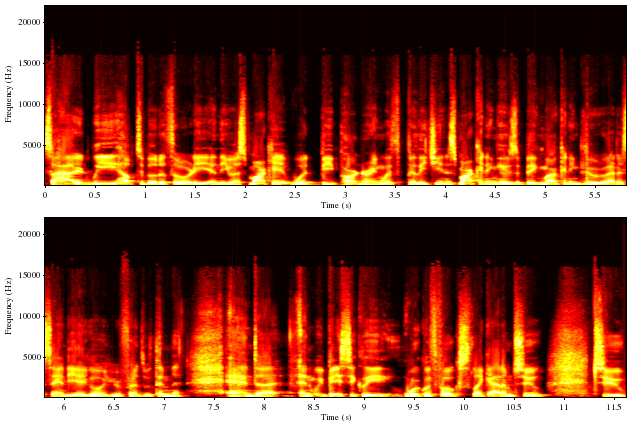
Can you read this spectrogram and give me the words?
So how did we help to build authority in the U.S. market? Would be partnering with Billy Gene Is Marketing, who's a big marketing guru out of San Diego. You're friends with him, and uh, and we basically work with folks like Adam too, to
